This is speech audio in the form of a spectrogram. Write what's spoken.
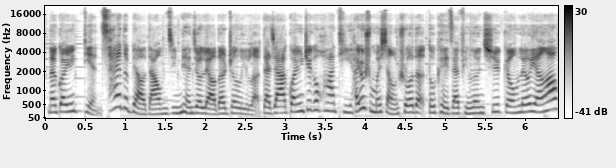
那关于点菜的表达，我们今天就聊到这里了。大家关于这个话题还有什么想说的，都可以在评论区给我们留言哦。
